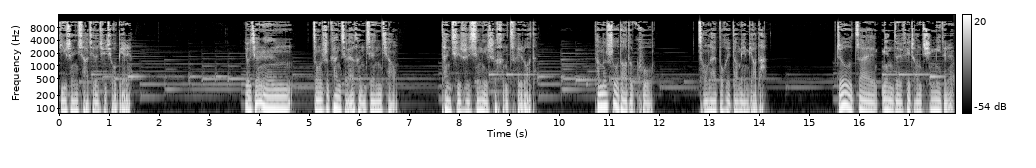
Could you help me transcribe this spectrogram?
低声下气的去求别人。有些人。总是看起来很坚强，但其实心里是很脆弱的。他们受到的苦，从来不会当面表达。只有在面对非常亲密的人，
